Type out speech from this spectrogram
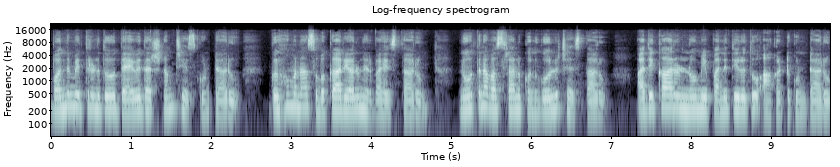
బంధుమిత్రులతో దైవ దర్శనం చేసుకుంటారు. గృహమున శుభకార్యాలు నిర్వహిస్తారు. నూతన వస్త్రాలు కొనుగోలు చేస్తారు. అధికారులను మీ పనితీరుతో ఆకట్టుకుంటారు.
